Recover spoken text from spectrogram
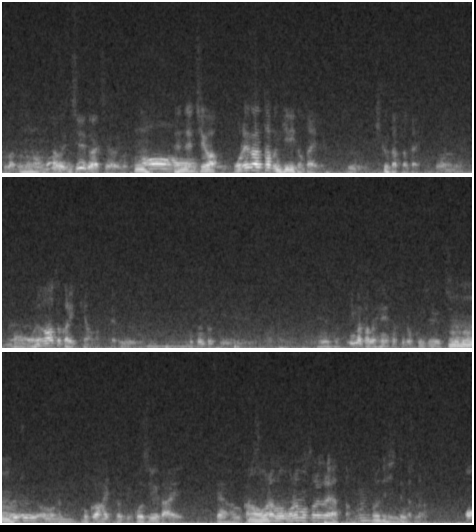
低かったと思う、うん。多分10ぐらい違う今。と、うん。全然違う。俺が多分ギリの代でうん。低かった代そうだね。うん俺の後から一気に上がってうん。僕の時偏差値今多分偏差値60中盤ぐらいだけど、うん僕が入った時50代前半かあ俺も俺もそれぐらいあった。もうんんそれで知ってたから。お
